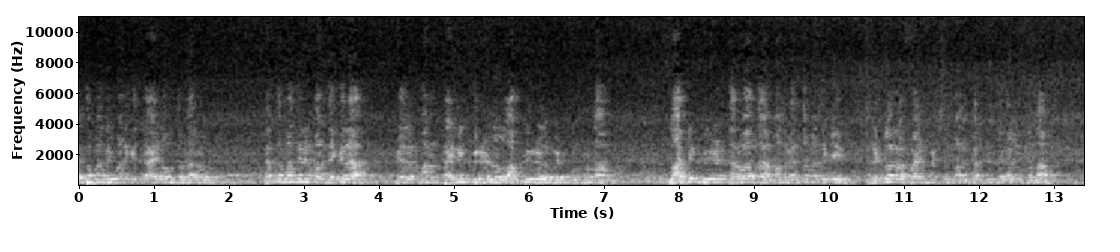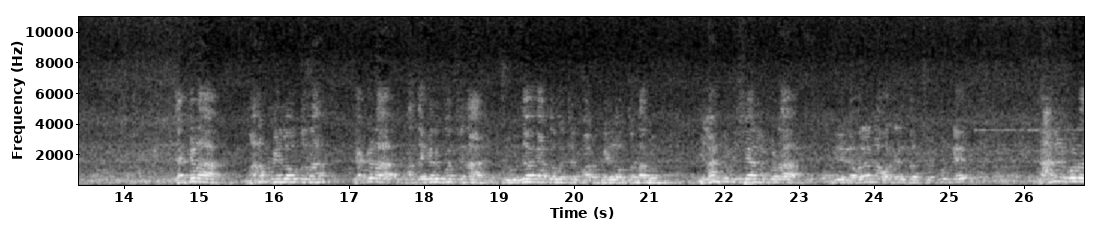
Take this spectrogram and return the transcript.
ఎంతమంది మనకి జాయిన్ అవుతున్నారు? ఎంతమందిని మన దగ్గర వీళ్ళని మనం ట్రైనింగ్ పీరియడ్లో లాక్ పీరియడ్లో పెట్టుకుంటున్నాం. లాకిన్ పీరియడ్ తర్వాత మనం ఎంతమందికి రెగ్యులర్ అపాయింట్మెంట్స్ మనం కల్పించగలుగుతున్నాం. ఎక్కడ మనం ఫెయిల్ అవుతున్నా ఎక్కడ మన దగ్గరకు వచ్చిన ఈ ఉద్యోగార్థం వచ్చిన వారు ఫెయిల్ అవుతున్నారు. ఇలాంటి విషయాలను కూడా మీరు ఎవరైనా ఒకరిద్దరు చెప్పుకుంటే దానిని కూడా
